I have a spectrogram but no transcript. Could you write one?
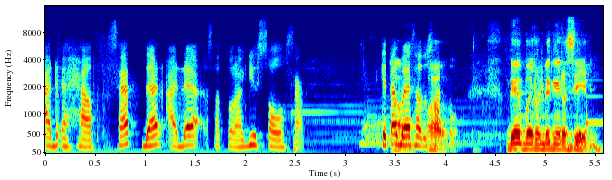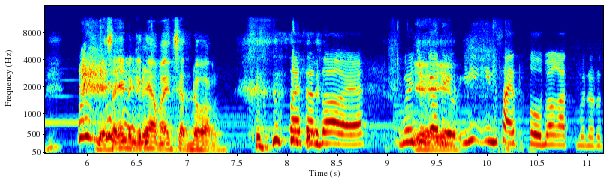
ada health set dan ada satu lagi soul set. Kita bahas satu-satu. Wow. Gue baru denger sih. Biasanya dengernya mindset doang. mindset doang ya. Gue yeah, juga yeah. deh, ini insightful banget menurut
